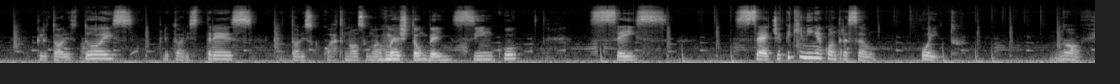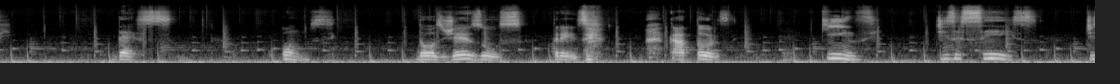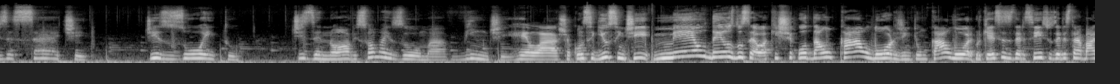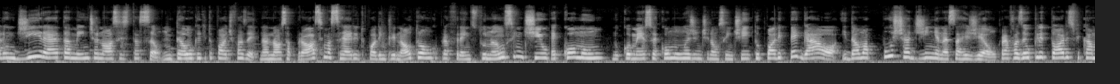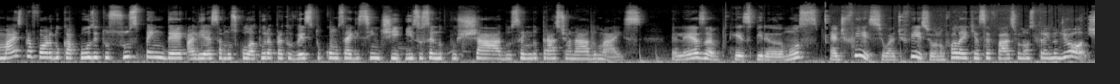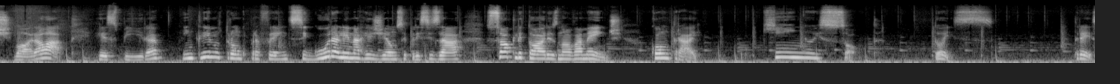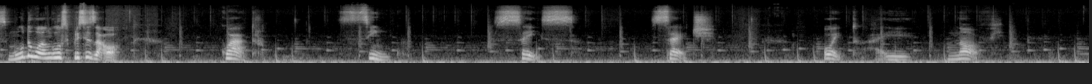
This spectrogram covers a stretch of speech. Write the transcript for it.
Clitóris 2, clitóris 3, clitóris 4. Nossa, não mexe tão bem. 5, 6, 7. É pequenininha a contração oito, nove, dez, onze, doze, Jesus, treze, quatorze, quinze, dezesseis, dezessete, dezoito 19, só mais uma, 20, relaxa, conseguiu sentir? Meu Deus do céu, aqui chegou a dar um calor, gente, um calor, porque esses exercícios, eles trabalham diretamente a nossa excitação. Então, o que que tu pode fazer? Na nossa próxima série, tu pode inclinar o tronco para frente, se tu não sentiu, é comum, no começo é comum a gente não sentir, tu pode pegar, ó, e dar uma puxadinha nessa região, para fazer o clitóris ficar mais para fora do capuz e tu suspender ali essa musculatura para tu ver se tu consegue consegue sentir isso sendo puxado, sendo tracionado mais. Beleza? Respiramos. É difícil, é difícil. Eu não falei que ia ser fácil o nosso treino de hoje. Bora lá. Respira. Inclina o tronco para frente, segura ali na região se precisar. Só clitóris novamente. Contrai. Pouquinho e solta. Dois. Três. Muda o ângulo se precisar, ó. Quatro cinco, seis, sete, oito, aí nove,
